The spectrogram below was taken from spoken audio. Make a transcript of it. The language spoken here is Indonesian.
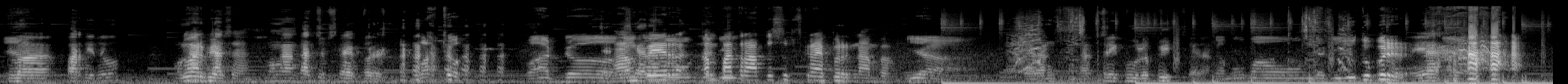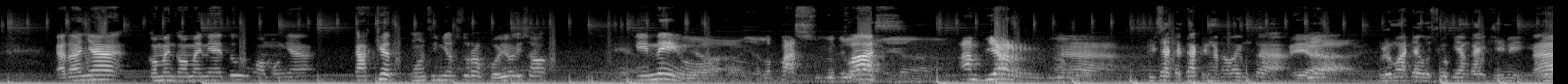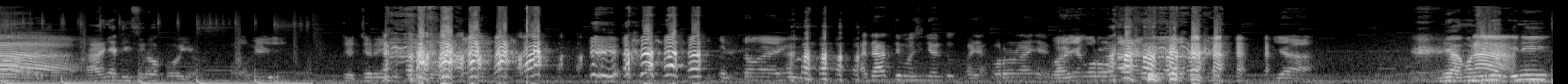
Ya. dua part itu Luar mengangkat- biasa. mengangkat subscriber. Waduh, waduh. hampir Sekarang 400 subscriber nambah. Iya, Sekarang seribu lebih sekarang. kamu mau jadi youtuber? Iya. Katanya komen-komennya itu ngomongnya kaget Monsignor Surabaya iso Iya. ini Iya, oh. ya lepas gitu Lepas. Iya. Ambiar. Nah, Bisa dekat dengan OMK. iya. Belum ada uskup yang kayak gini. Nah. Wah, hanya di Surabaya. Tapi jejer ini. Ketong aja. Hati-hati Monsignor itu banyak coronanya. Banyak corona. Ya, Ya, Monsignor, Nah. ini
